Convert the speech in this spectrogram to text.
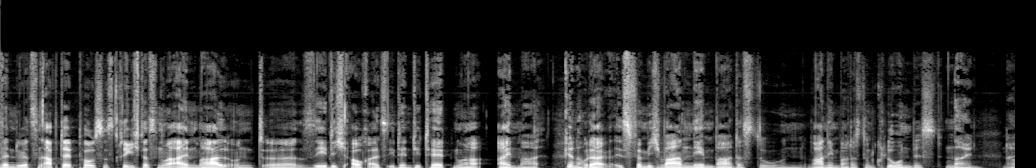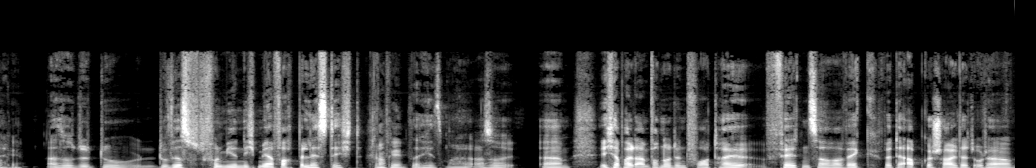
wenn du jetzt ein Update postest, kriege ich das nur einmal und äh, sehe dich auch als Identität nur einmal. Genau. Oder ist für mich wahrnehmbar, dass du ein, wahrnehmbar, dass du ein Klon bist? Nein, nein. Okay. Also du, du, du wirst von mir nicht mehrfach belästigt, Okay. sag ich jetzt mal. Also ähm, ich habe halt einfach nur den Vorteil, fällt ein Server weg, wird der abgeschaltet oder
